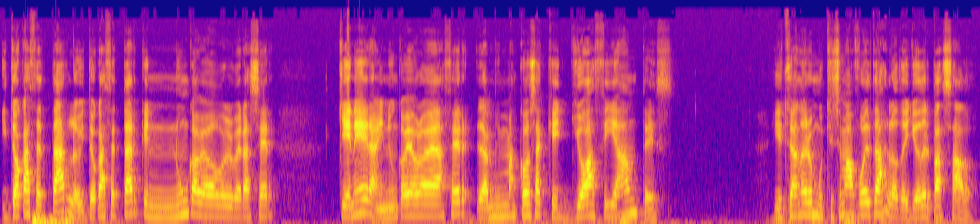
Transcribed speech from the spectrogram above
Y tengo que aceptarlo. Y tengo que aceptar que nunca voy a volver a ser quien era. Y nunca voy a volver a hacer las mismas cosas que yo hacía antes. Y estoy dándole muchísimas vueltas a lo de yo del pasado.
